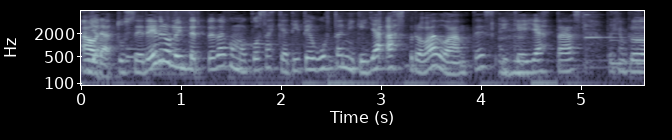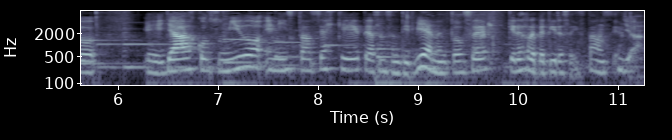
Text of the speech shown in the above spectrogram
Ahora, tu cerebro lo interpreta como cosas que a ti te gustan y que ya has probado antes y que ya estás, por ejemplo, eh, ya has consumido en instancias que te hacen sentir bien, entonces quieres repetir esa instancia. Ya.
